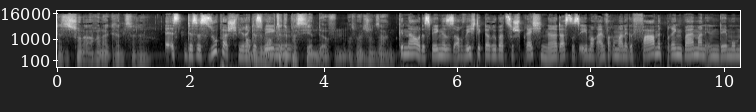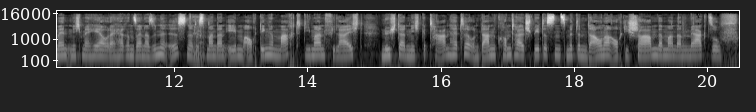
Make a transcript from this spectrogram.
Das ist schon auch an der Grenze, ne? Es, das ist super schwierig, Ob es überhaupt hätte deswegen. passieren dürfen, muss man schon sagen. Genau, deswegen ist es auch wichtig, darüber zu sprechen, ne? dass das eben auch einfach immer eine Gefahr mitbringt, weil man in dem Moment nicht mehr Herr oder Herrin seiner Sinne ist, ne? dass Ja. man dann eben auch Dinge macht, die man vielleicht nüchtern nicht getan hätte und dann kommt halt spätestens mit dem Downer auch die Scham, wenn man dann merkt, so, pff,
